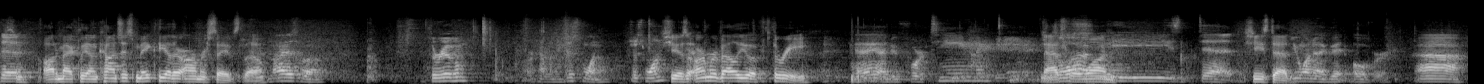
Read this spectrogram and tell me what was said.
dead. Automatically unconscious. Make the other armor saves though. Might as well. Three of them. Or how many? Just one. Just one. She has armor value of three. Okay, I do 14. Natural alive. one. He's dead. She's dead. You want to get over. Ah.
